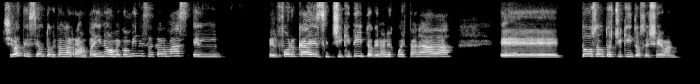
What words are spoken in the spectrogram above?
llévate ese auto que está en la rampa. Y no, me conviene sacar más el, el 4K ese chiquitito que no les cuesta nada. Eh, todos autos chiquitos se llevan.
